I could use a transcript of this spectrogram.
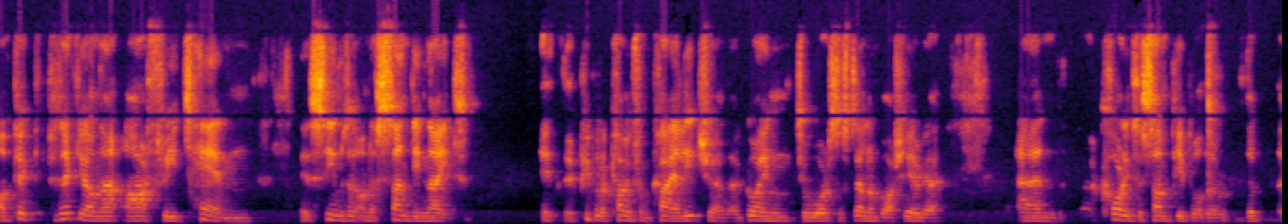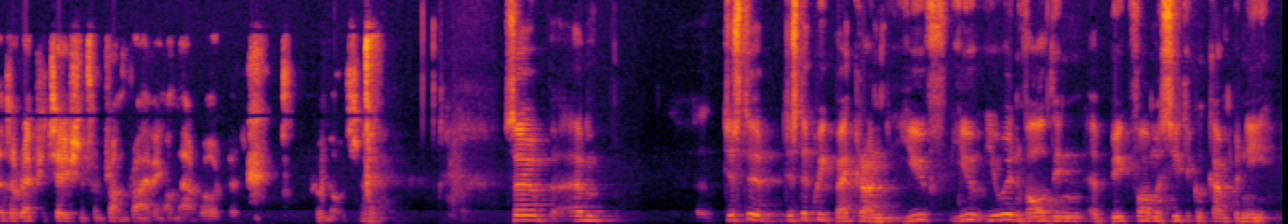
on particularly on that R three ten, it seems that on a Sunday night, it, the people are coming from Khayelitsha and they're going towards the Stellenbosch area, and according to some people, the, the, there's a reputation for drunk driving on that road, but who knows? Yeah. So, um, just a just a quick background. You've you you were involved in a big pharmaceutical company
